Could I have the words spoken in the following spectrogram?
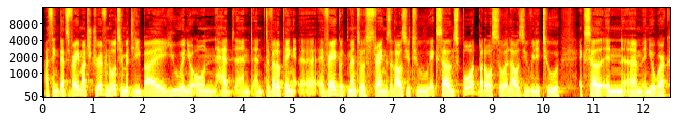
I think that's very much driven ultimately by you and your own head and, and developing a, a, very good mental strength allows you to excel in sport, but also allows you really to excel in, um, in your work.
